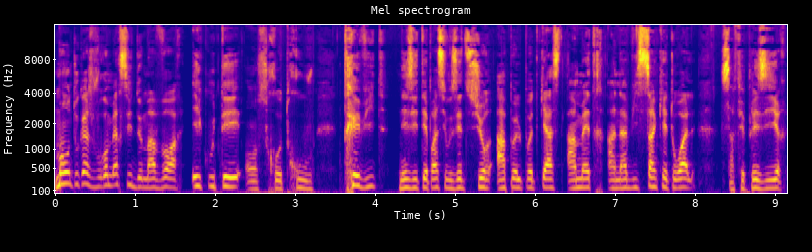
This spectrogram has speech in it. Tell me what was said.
Moi en tout cas je vous remercie de m'avoir écouté. On se retrouve très vite. N'hésitez pas si vous êtes sur Apple Podcast à mettre un avis 5 étoiles. Ça fait plaisir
